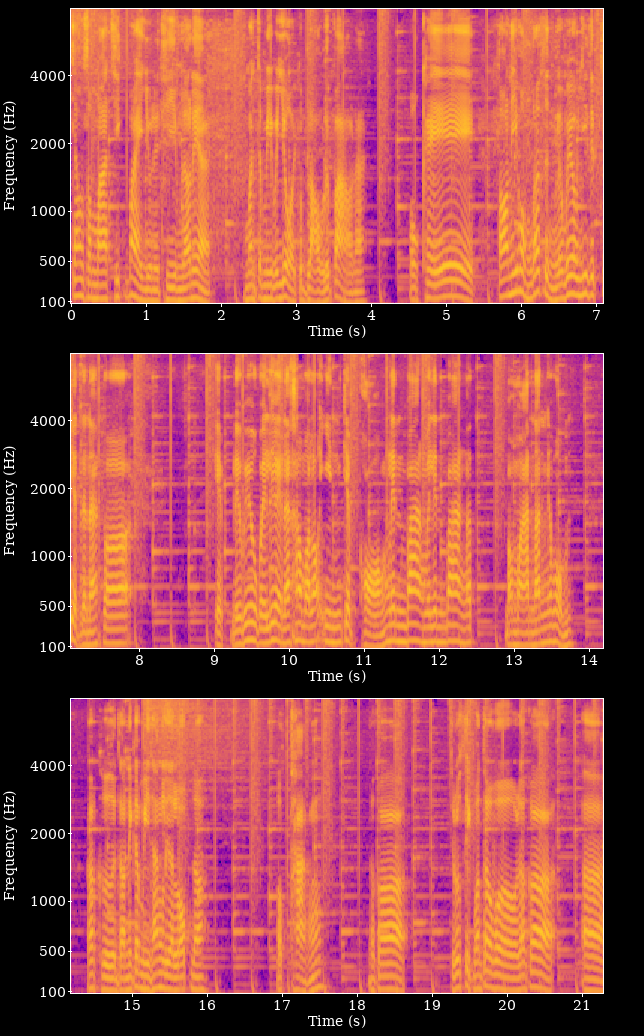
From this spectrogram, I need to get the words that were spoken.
เจ้าสมาชิกใหม่อยู่ในทีมแล้วเนี่ย มันจะมีประโยชน์กับเราหรือเปล่านะ โอเค ตอนนี้ผมก็ถึงเลเวล 27 แล้วนะ ก็เก็บเลเวลไปเรื่อยนะ เข้ามาล็อกอินเก็บของเล่นบ้างไม่เล่นบ้างก็ประมาณนั้นครับผม ก็คือตอนนี้ก็มีทั้งเรือรบเนาะ รถถัง แล้วก็จูราสสิกมอนเตอร์เวิลด์แล้วก็เอ่อ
